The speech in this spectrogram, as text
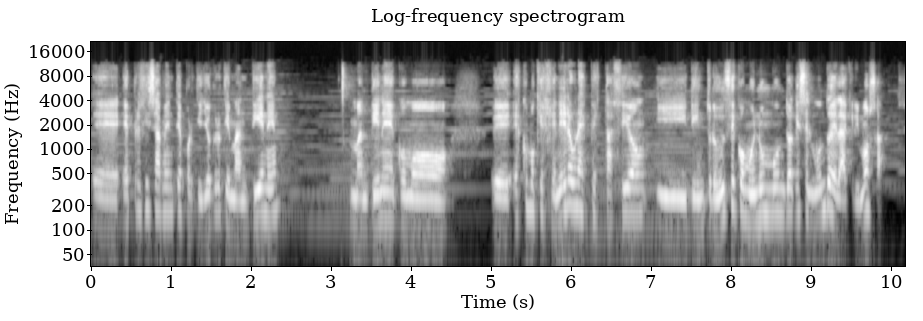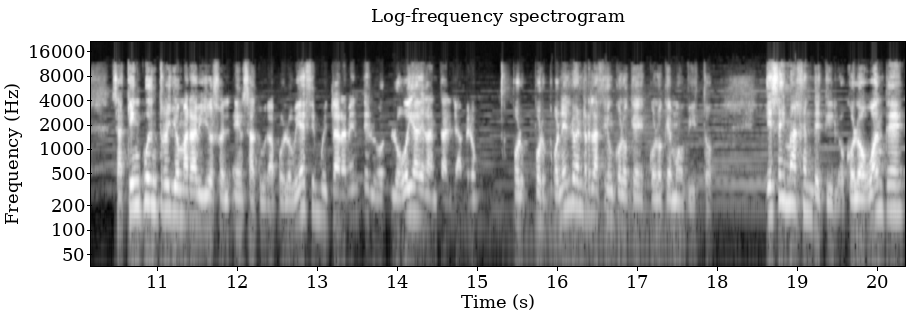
eh, es precisamente porque yo creo que mantiene, mantiene como eh, es como que genera una expectación y te introduce como en un mundo que es el mundo de la crimosa. O sea, ¿qué encuentro yo maravilloso en, Satura? Pues lo voy a decir muy claramente, lo, voy a adelantar ya, pero por, ponerlo en relación con lo, que, con lo que hemos visto. Esa imagen de Tilo, con los guantes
